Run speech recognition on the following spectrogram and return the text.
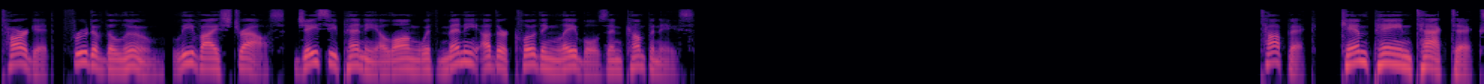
Target, Fruit of the Loom, Levi Strauss, JCPenney along with many other clothing labels and companies. Topic Campaign tactics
